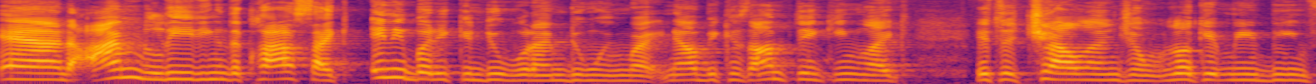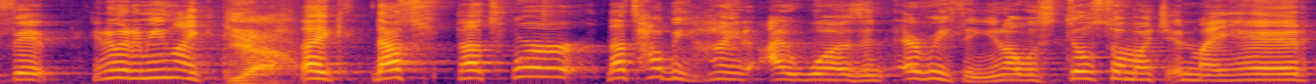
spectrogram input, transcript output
And I'm leading the class like anybody can do what I'm doing right now because I'm thinking like it's a challenge and look at me being fit. You know what I mean? Like, Yeah. Like that's that's where that's how behind I was in everything. You know, I was still so much in my head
